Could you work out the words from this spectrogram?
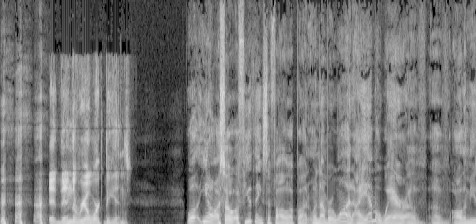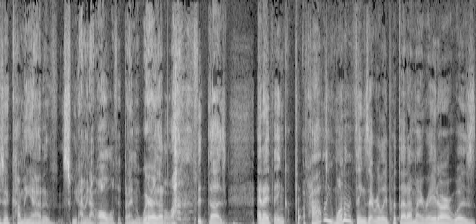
it, then the real work begins. Well, you know, so a few things to follow up on. Well, number one, I am aware of of all the music coming out of Sweden. I mean, not all of it, but I'm aware that a lot of it does. And I think probably one of the things that really put that on my radar was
